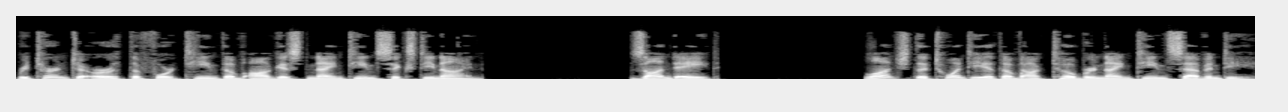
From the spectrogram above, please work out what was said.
Returned to Earth the 14th of August 1969. Zond 8. Launched the 20th of October 1970.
